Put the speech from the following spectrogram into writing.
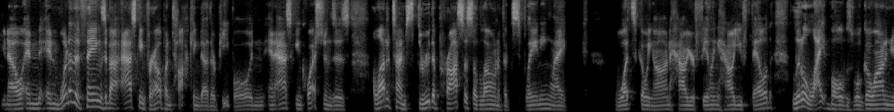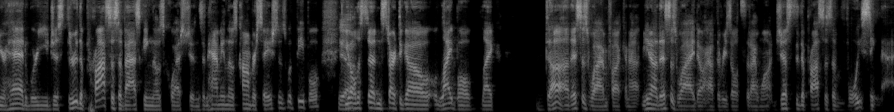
you know, and and one of the things about asking for help and talking to other people and and asking questions is a lot of times through the process alone of explaining like what's going on, how you're feeling, how you failed, little light bulbs will go on in your head where you just through the process of asking those questions and having those conversations with people, yeah. you all of a sudden start to go light bulb like duh, this is why I'm fucking up. You know, this is why I don't have the results that I want just through the process of voicing that,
